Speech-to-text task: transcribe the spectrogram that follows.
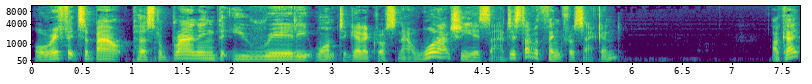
or if it's about personal branding that you really want to get across now? What actually is that? Just have a think for a second. Okay,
